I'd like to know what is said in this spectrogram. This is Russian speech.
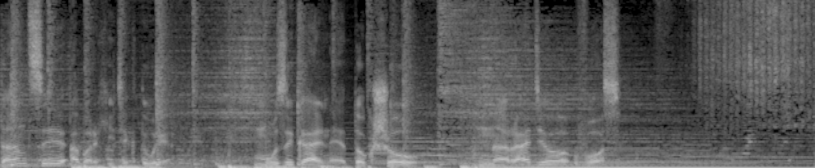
Танцы об архитектуре. Музыкальное ток-шоу на радио ВОЗ.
